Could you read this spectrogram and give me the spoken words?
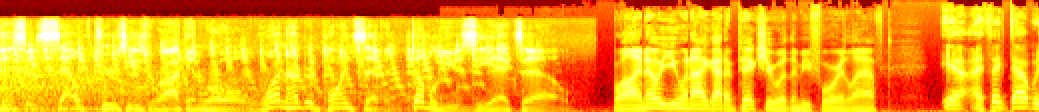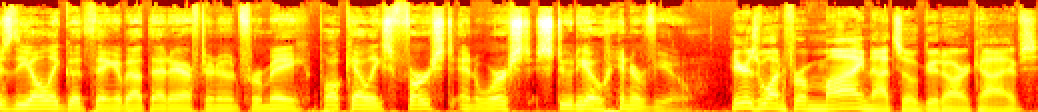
This is South Jersey's Rock and Roll 100.7 WZXL. Well, I know you and I got a picture with him before he left. Yeah, I think that was the only good thing about that afternoon for me. Paul Kelly's first and worst studio interview. Here's one from my not so good archives.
